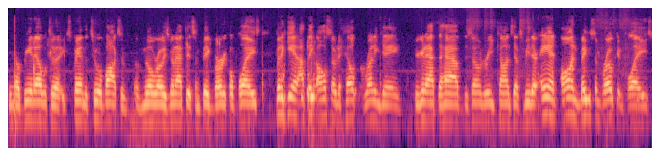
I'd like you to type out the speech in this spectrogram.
you know, being able to expand the toolbox of, of Milroe. He's going to have to hit some big vertical plays. But again, I think also to help the running game, you're going to have to have the zone read concepts be there, and on maybe some broken plays,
